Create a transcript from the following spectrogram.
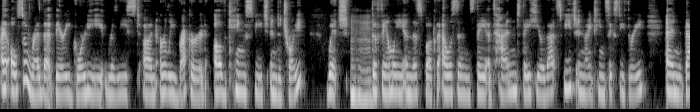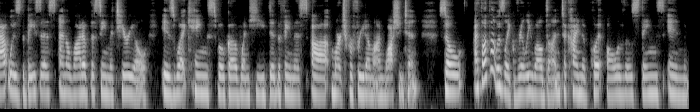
I also read that Berry Gordy released an early record of King's speech in Detroit which mm-hmm. the family in this book, the Ellisons, they attend, they hear that speech in 1963. And that was the basis, and a lot of the same material is what King spoke of when he did the famous uh, March for Freedom on Washington. So I thought that was like really well done to kind of put all of those things in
